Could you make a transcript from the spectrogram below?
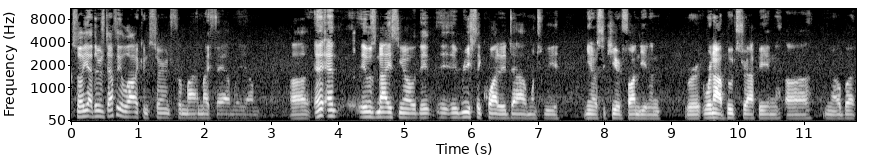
So yeah, there's definitely a lot of concerns from my my family. Um, uh, and, and it was nice, you know, they it it recently quieted down once we, you know, secured funding and we're we're not bootstrapping, uh, you know, but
